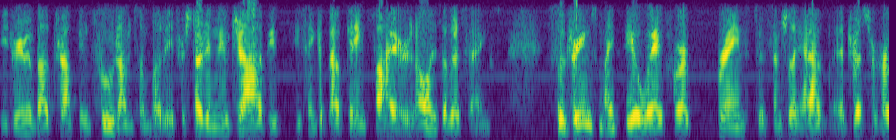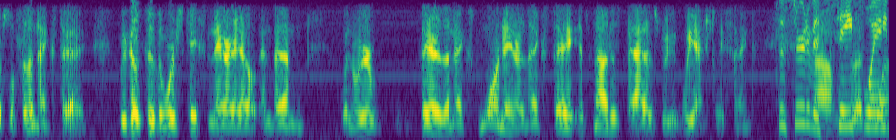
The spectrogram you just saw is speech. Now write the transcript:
you dream about dropping food on somebody. If you're starting a new job, you, you think about getting fired and all these other things. So dreams might be a way for our brains to essentially have a dress rehearsal for the next day. We go through the worst case scenario, and then when we're there the next morning or the next day, it's not as bad as we, we actually think. So sort of a um, safe so way,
